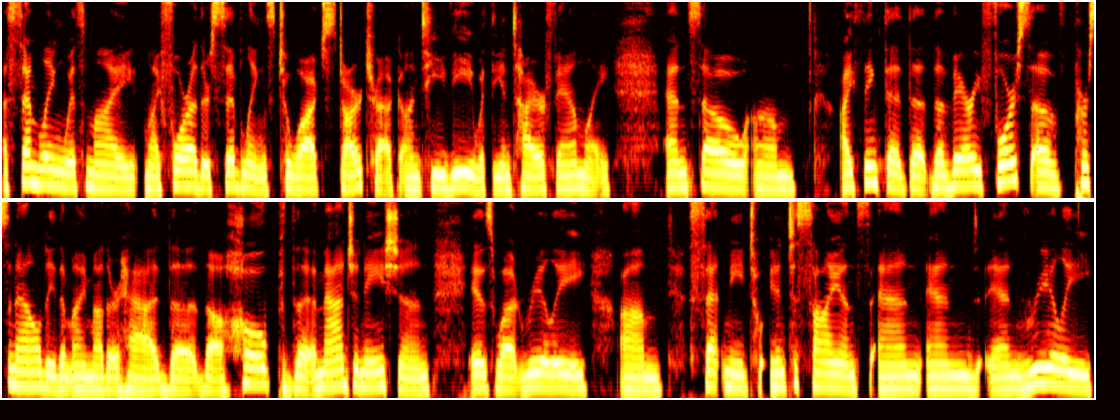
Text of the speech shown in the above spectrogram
assembling with my my four other siblings to watch Star Trek on TV with the entire family. And so um, I think that the the very force of personality that my mother had, the the hope, the imagination, is what really um, sent me to, into science and and and really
